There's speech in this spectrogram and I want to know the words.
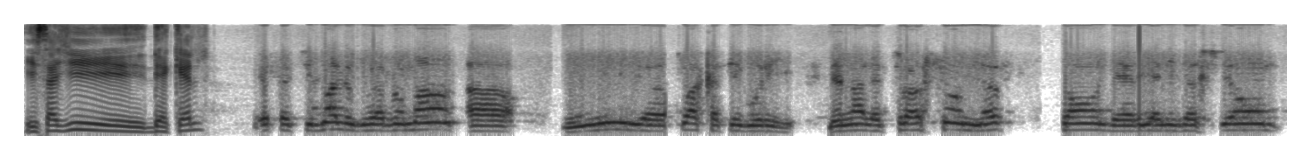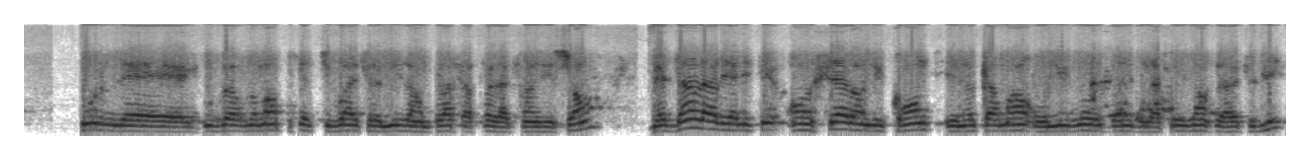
Il s'agit desquelles? Effectivement, le gouvernement a mis euh, trois catégories. Maintenant, les 309 sont des réalisations pour les gouvernements qui vont être mis en place après la transition. Mais dans la réalité, on s'est rendu compte, et notamment au niveau de la présidence de la République,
